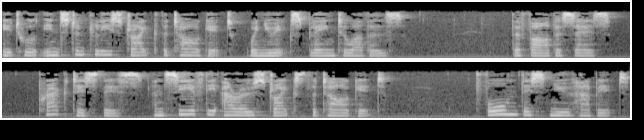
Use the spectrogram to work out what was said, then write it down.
it will instantly strike the target when you explain to others. The Father says, Practice this and see if the arrow strikes the target. Form this new habit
